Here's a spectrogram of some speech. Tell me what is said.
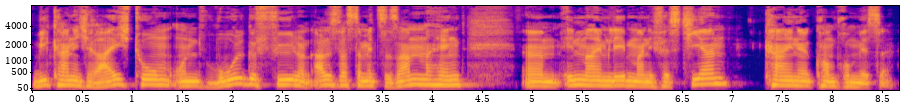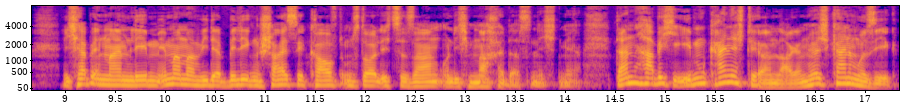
wie kann ich Reichtum und Wohlgefühl und alles, was damit zusammenhängt, ähm, in meinem Leben manifestieren keine Kompromisse. Ich habe in meinem Leben immer mal wieder billigen Scheiß gekauft, um es deutlich zu sagen, und ich mache das nicht mehr. Dann habe ich eben keine Stereoanlage, dann höre ich keine Musik.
